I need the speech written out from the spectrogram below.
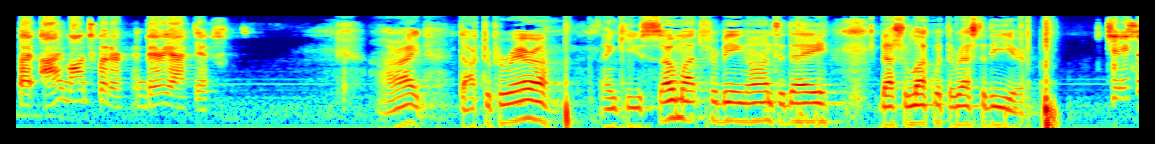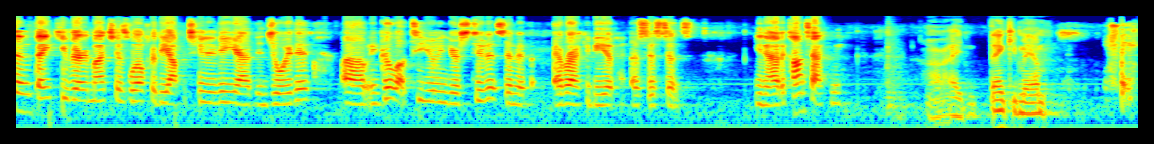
but I'm on Twitter and very active. All right, Dr. Perera, thank you so much for being on today. Best of luck with the rest of the year. Jason, thank you very much as well for the opportunity. I've enjoyed it. Uh, and good luck to you and your students. And if ever I can be of assistance, you know how to contact me. All right. Thank you, ma'am.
